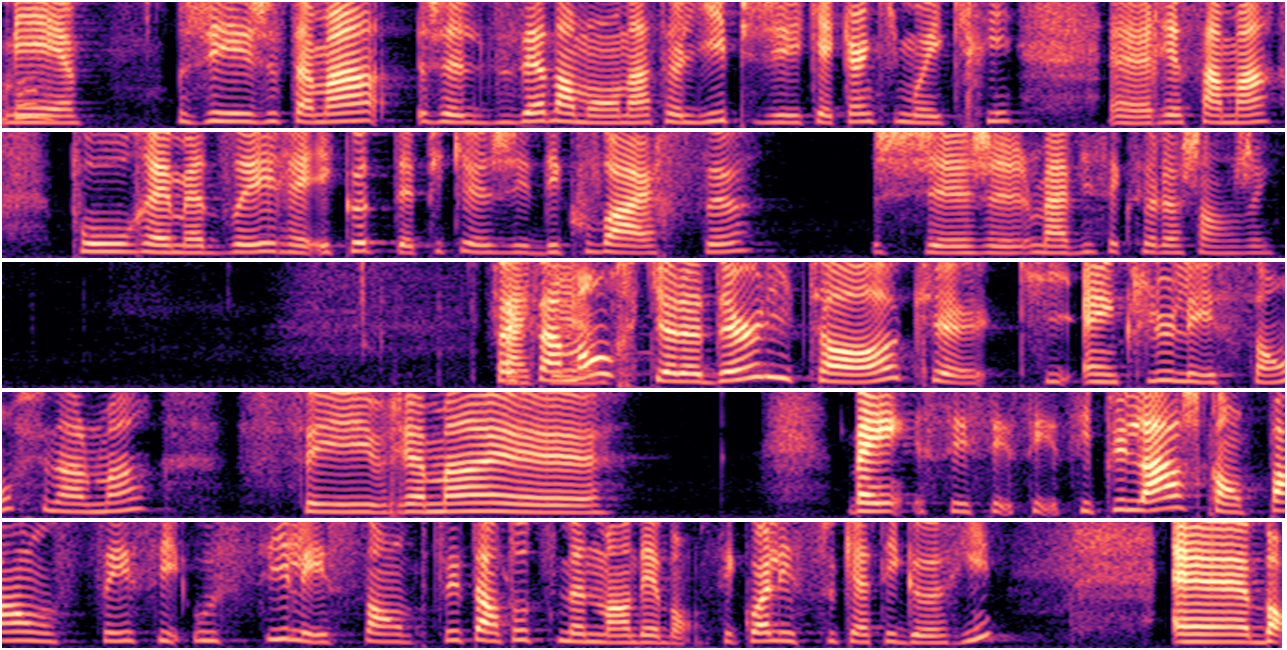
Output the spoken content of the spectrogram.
Mais j'ai justement, je le disais dans mon atelier, puis j'ai quelqu'un qui m'a écrit euh, récemment pour euh, me dire euh, écoute, depuis que j'ai découvert ça, je- je- ma vie sexuelle a changé. Fait Fait que ça que- montre que le dirty talk, qui inclut les sons finalement, c'est vraiment. euh, Ben, c'est- plus large qu'on pense, tu sais. C'est aussi les sons. Puis, Tu sais, tantôt, tu me demandais, bon, c'est quoi les sous-catégories? Euh, bon,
